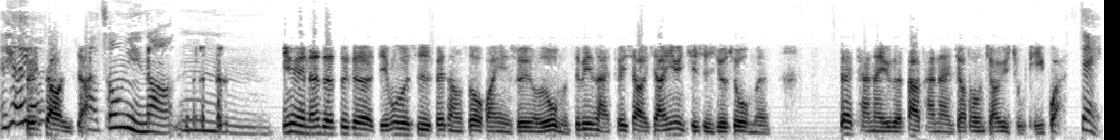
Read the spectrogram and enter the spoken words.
推销一下，好聪明哦，嗯。因为难得这个节目是非常受欢迎，所以我说我们这边来推销一下。因为其实就是说我们在台南有一个大台南交通教育主题馆，对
